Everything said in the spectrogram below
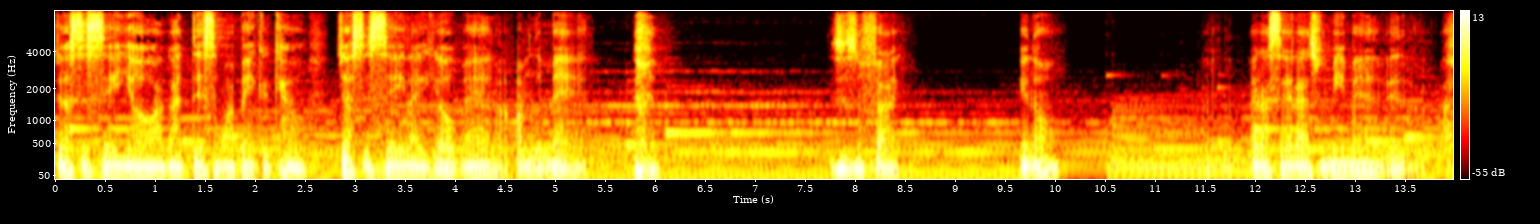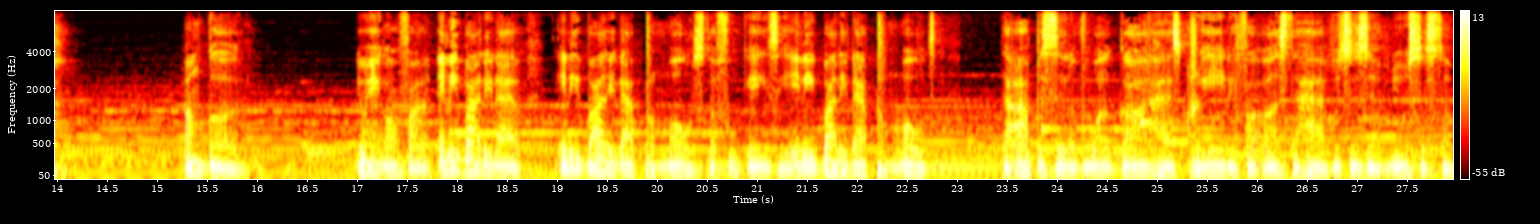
Just to say, yo, I got this in my bank account. Just to say, like, yo, man, I'm the man. this is a fact. You know? Like I said, as for me, man, I'm good. You ain't gonna find anybody that anybody that promotes the fugazi, anybody that promotes the opposite of what God has created for us to have, which is the immune system.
